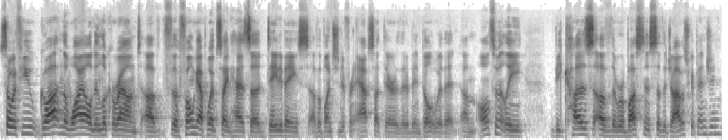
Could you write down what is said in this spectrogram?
So if you go out in the wild and look around, uh, the PhoneGap website has a database of a bunch of different apps out there that have been built with it. Um, ultimately, because of the robustness of the JavaScript engine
